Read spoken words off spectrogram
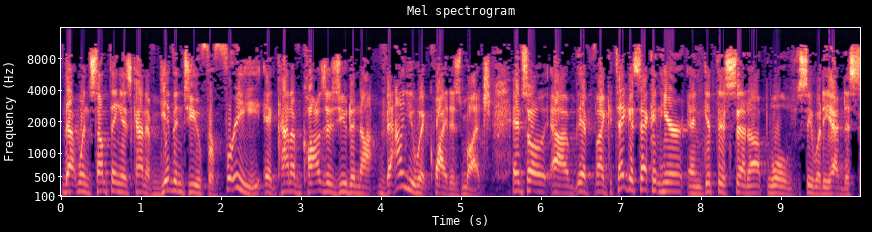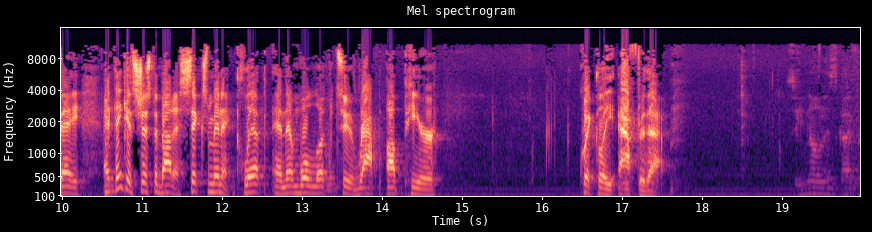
that when something is kind of given to you for free, it kind of causes you to not value it quite as much. And so uh, if I could take a second here and get this set up. We'll see what he had to say. I think it's just about a six minute clip, and then we'll look to wrap up here quickly after that. So you've known this guy for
